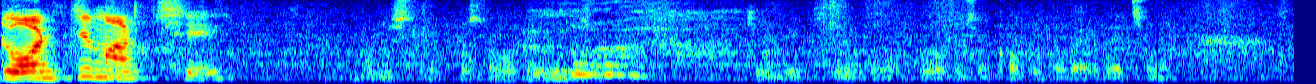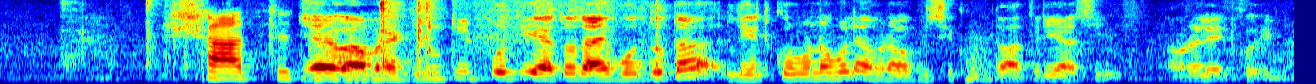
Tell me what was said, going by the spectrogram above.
ডট যে মারছে। আমরা ডিউটির প্রতি এত দায়বদ্ধতা লেট করব না বলে আমরা অফিসে খুব তাড়াতাড়ি আসি আমরা লেট করি না।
